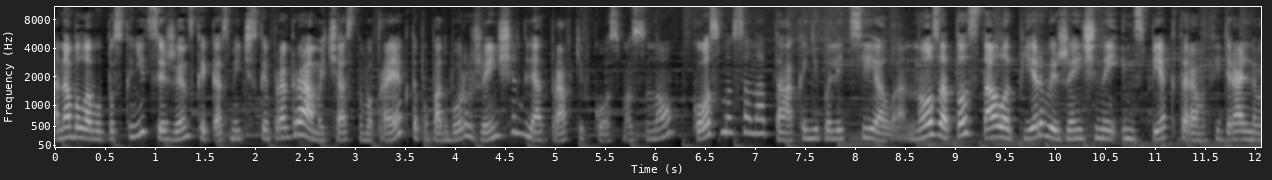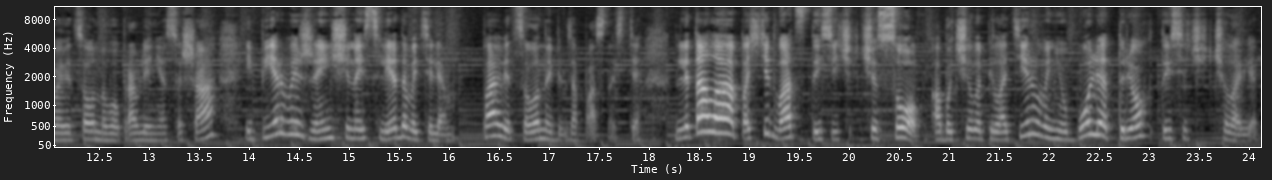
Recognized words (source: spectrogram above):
Она была выпускницей женской космической программы частного проекта по подбору женщин для отправки в космос. Но в космос она так и не полетела, но зато стала первой женщиной-инспектором Федерального авиационного управления США и первой женщиной-следователем по авиационной безопасности. Летала почти 20 тысяч часов, обучила пилотированию более 3 тысяч человек.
